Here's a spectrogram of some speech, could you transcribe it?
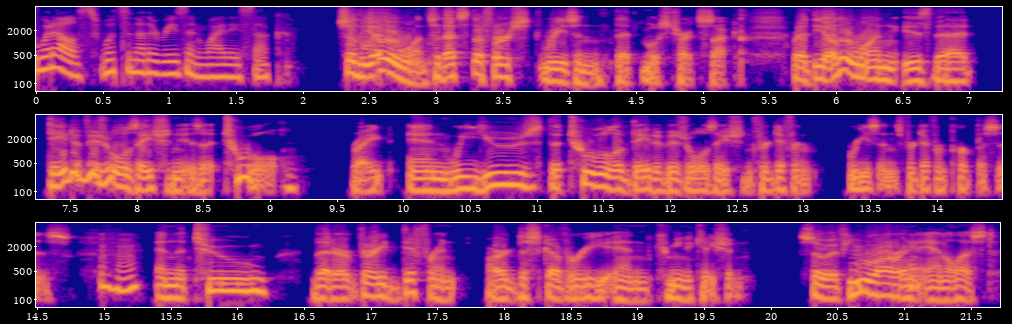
what else? What's another reason why they suck? So, the other one, so that's the first reason that most charts suck, right? The other one is that data visualization is a tool, right? And we use the tool of data visualization for different reasons, for different purposes. Mm-hmm. And the two that are very different are discovery and communication. So, if you are okay. an analyst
